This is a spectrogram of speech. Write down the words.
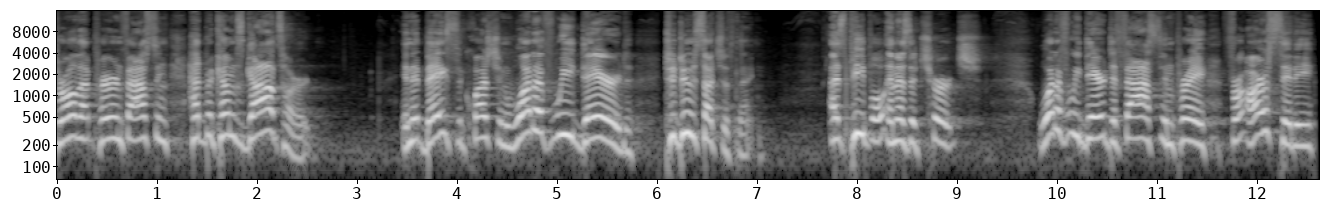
through all that prayer and fasting, had become God's heart. And it begs the question what if we dared to do such a thing as people and as a church? What if we dared to fast and pray for our city,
